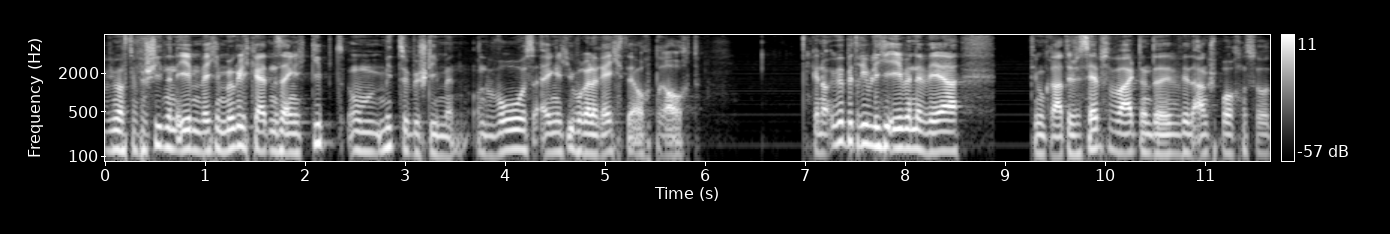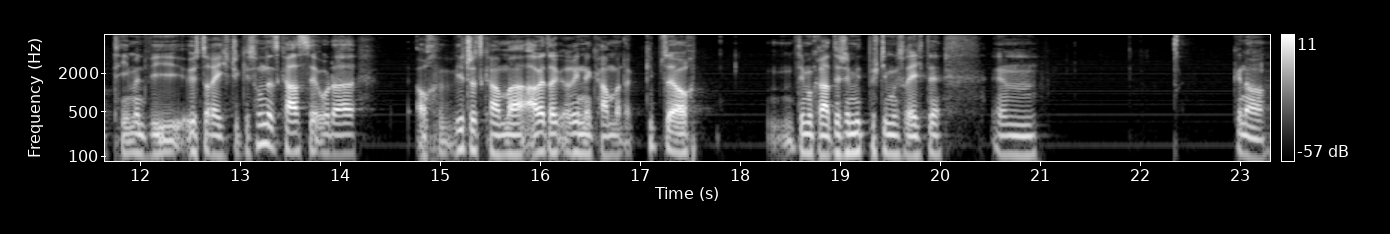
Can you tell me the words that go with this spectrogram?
wie man auf den verschiedenen Ebenen, welche Möglichkeiten es eigentlich gibt, um mitzubestimmen und wo es eigentlich überall Rechte auch braucht. Genau, überbetriebliche Ebene wäre demokratische Selbstverwaltung, da wird angesprochen so Themen wie österreichische Gesundheitskasse oder auch Wirtschaftskammer, Arbeiterinnenkammer, da gibt es ja auch demokratische Mitbestimmungsrechte. Ähm, genau.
